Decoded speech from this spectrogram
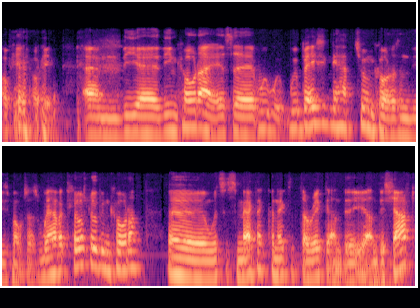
okay, okay. Um, the uh, the encoder is uh, we, we basically have two encoders in these motors. We have a closed loop encoder, which is magnet connected directly on the on the shaft,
